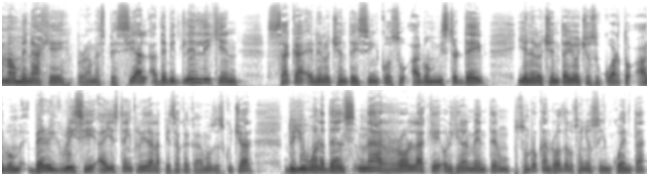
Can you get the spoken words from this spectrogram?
programa homenaje, programa especial a David Lindley, quien saca en el 85 su álbum Mr. Dave y en el 88 su cuarto álbum Very Greasy. Ahí está incluida la pieza que acabamos de escuchar, Do You Wanna Dance, una rola que originalmente era un, pues, un rock and roll de los años 50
